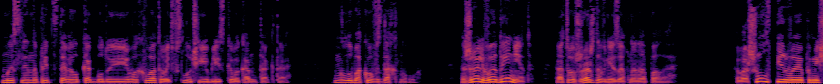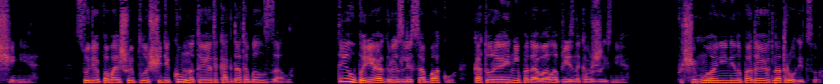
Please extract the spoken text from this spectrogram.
Мысленно представил, как буду ее выхватывать в случае близкого контакта. Глубоко вздохнул. Жаль, воды нет, а то жажда внезапно напала. Вошел в первое помещение. Судя по большой площади комнаты, это когда-то был зал — Три упыря грызли собаку, которая не подавала признаков жизни. Почему они не нападают на троицу?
